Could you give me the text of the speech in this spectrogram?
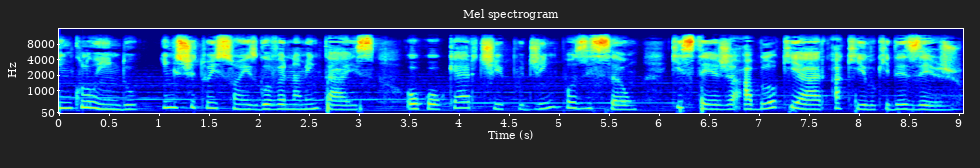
incluindo instituições governamentais ou qualquer tipo de imposição que esteja a bloquear aquilo que desejo.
